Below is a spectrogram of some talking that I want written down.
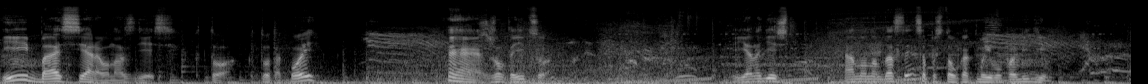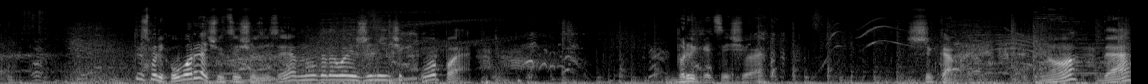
И Басяра у нас здесь. Кто? Кто такой? желтое яйцо. Я надеюсь, оно нам достанется после того, как мы его победим. Ты смотри-ка, уворачивается еще здесь, а? Ну-ка давай, желейчик. Опа. Брыкается еще, а. Шикарно. Но, да,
